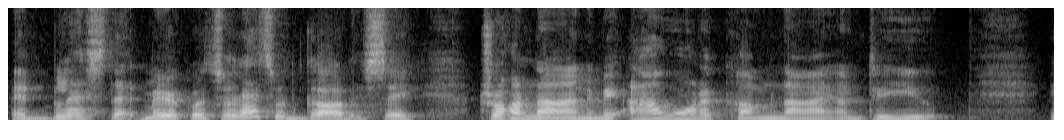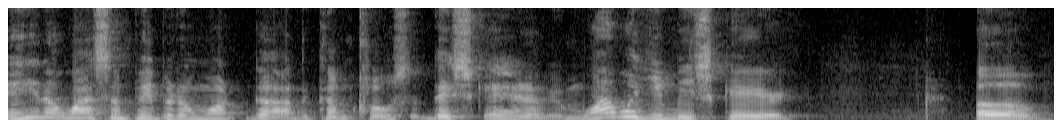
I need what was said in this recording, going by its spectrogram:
and bless that miracle. So that's what God is saying. Draw nigh unto me. I want to come nigh unto you. And you know why some people don't want God to come closer? They're scared of Him. Why would you be scared of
